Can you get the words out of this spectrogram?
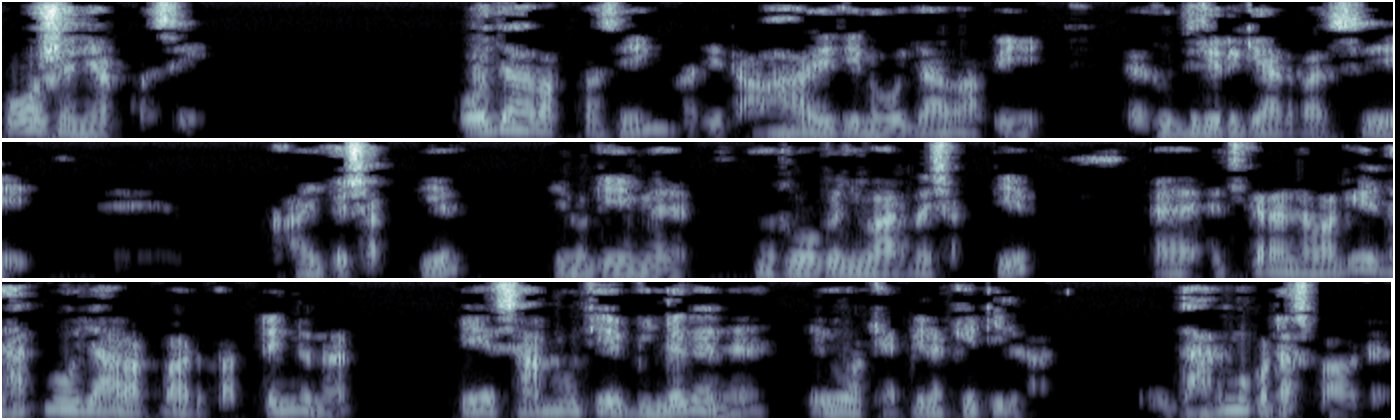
පෝෂණයක් වශයෙන් ඕජාවක් වශයෙන් හරියට ආහාරයේ තියෙන ඕජාව අපේ රුධිරයට ගියාට පස්සේ කායික ශක්තිය ඒ වගේම රෝග නිවාරණ ශක්තිය ඇති කරනා වගේ ධර්මෝජාවක් බවටපත් වෙන්න නම් ඒ සම්මුතිය බිඳගෙන ඒව කැපිලා කෙටිලා ධර්ම කොටස් බවට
